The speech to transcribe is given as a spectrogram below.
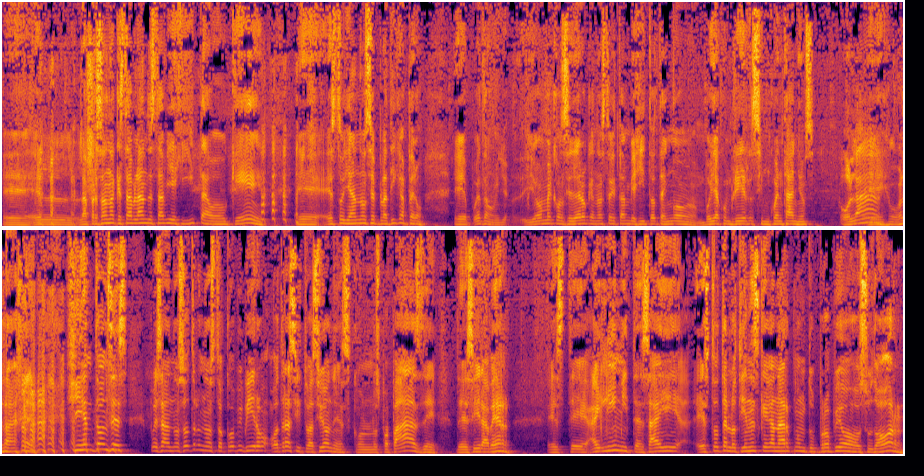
eh, el- la persona que está hablando está viejita o qué, Eh, esto ya no se platica, pero eh, bueno, yo, yo me considero que no estoy tan viejito, tengo, voy a cumplir 50 años. Hola. Eh, hola. y entonces, pues a nosotros nos tocó vivir otras situaciones con los papás de, de decir, a ver, este, hay límites, hay, esto te lo tienes que ganar con tu propio sudor.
